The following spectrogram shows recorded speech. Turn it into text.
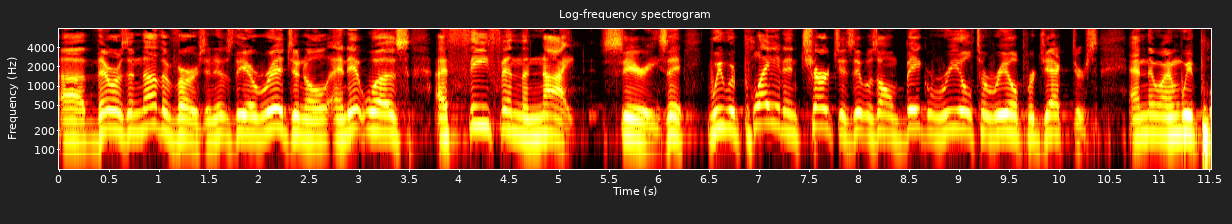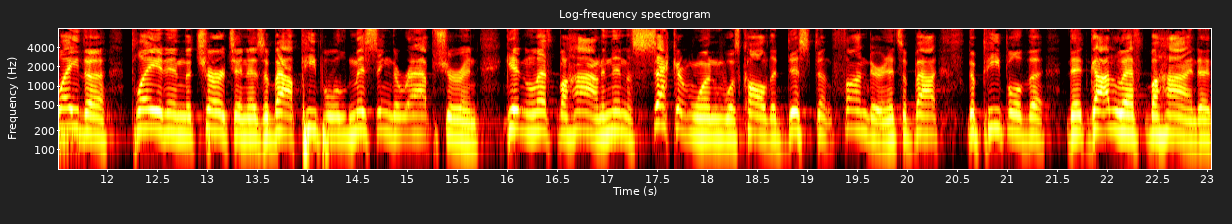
uh, there was another version. It was the original, and it was a thief in the night series. we would play it in churches. It was on big reel to reel projectors. And then when we play the, play it in the church and it's about people missing the rapture and getting left behind. And then the second one was called A Distant Thunder. And it's about the people that, that got left behind, uh,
